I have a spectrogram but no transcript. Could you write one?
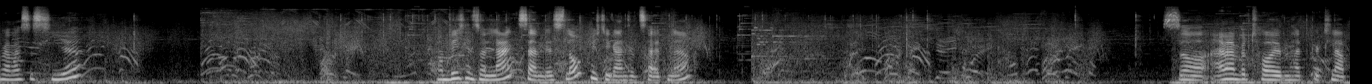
mal, was ist hier? Warum bin ich denn so langsam? Der slowt mich die ganze Zeit, ne? So, einmal betäuben hat geklappt.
